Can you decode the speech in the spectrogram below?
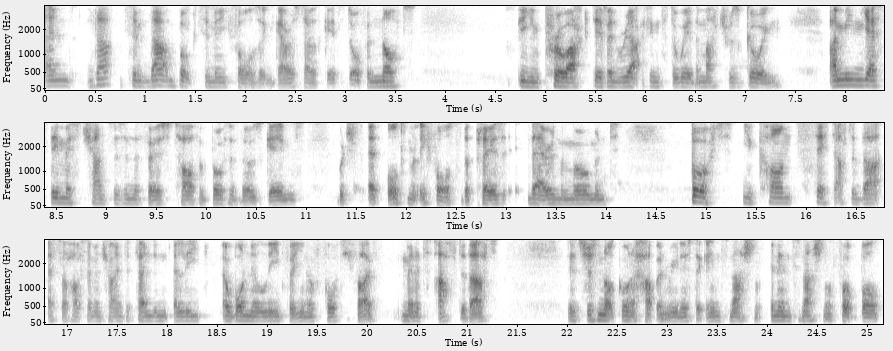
and that to, that book to me falls at Gareth Southgate's door for not being proactive and reacting to the way the match was going I mean, yes, they missed chances in the first half of both of those games, which uh, ultimately falls to the players there in the moment. But you can't sit after that after halftime and try and defend a lead, a one 0 lead for you know forty five minutes after that. It's just not going to happen realistically international in international football.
